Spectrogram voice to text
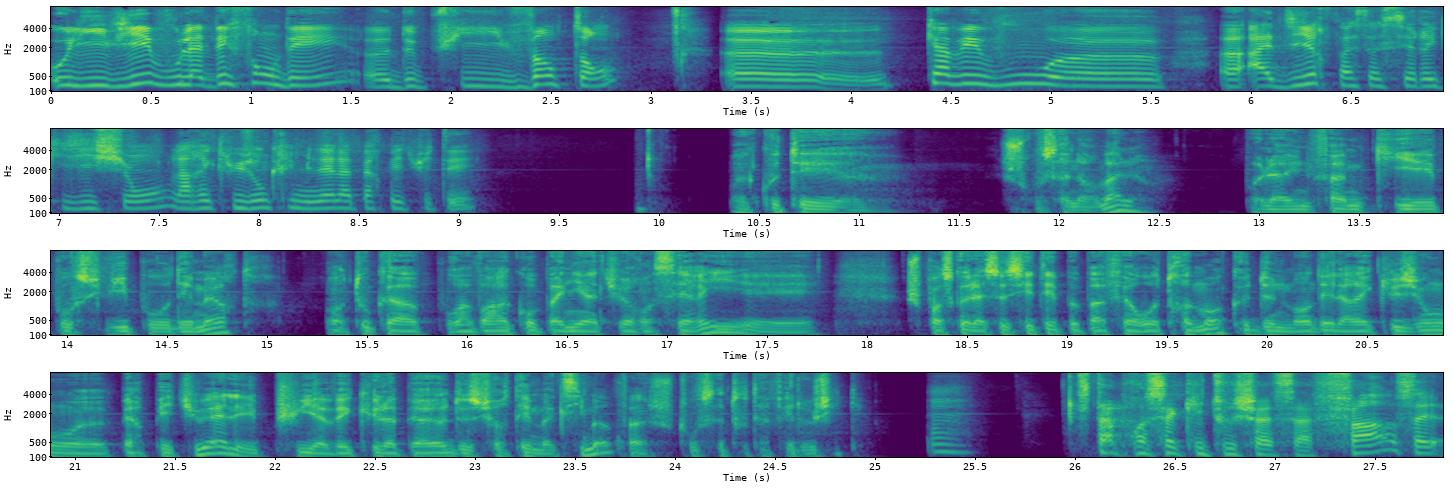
Olivier. Vous la défendez depuis 20 ans. Qu'avez-vous à dire face à ces réquisitions, la réclusion criminelle à perpétuité? Écoutez, euh, je trouve ça normal. Voilà une femme qui est poursuivie pour des meurtres, en tout cas pour avoir accompagné un tueur en série. Et je pense que la société peut pas faire autrement que de demander la réclusion euh, perpétuelle. Et puis avec la période de sûreté maximum, enfin, je trouve ça tout à fait logique. Mmh. C'est un procès qui touche à sa fin. Ça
